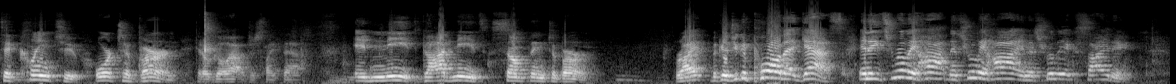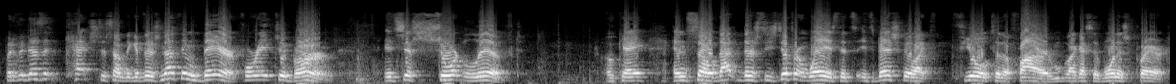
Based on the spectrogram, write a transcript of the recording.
to cling to, or to burn, it'll go out just like that. It needs, God needs something to burn. Right? Because you could pour all that gas and it's really hot and it's really high and it's really exciting. But if it doesn't catch to something, if there's nothing there for it to burn, it's just short lived. Okay? And so that there's these different ways that it's basically like fuel to the fire. Like I said, one is prayer,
